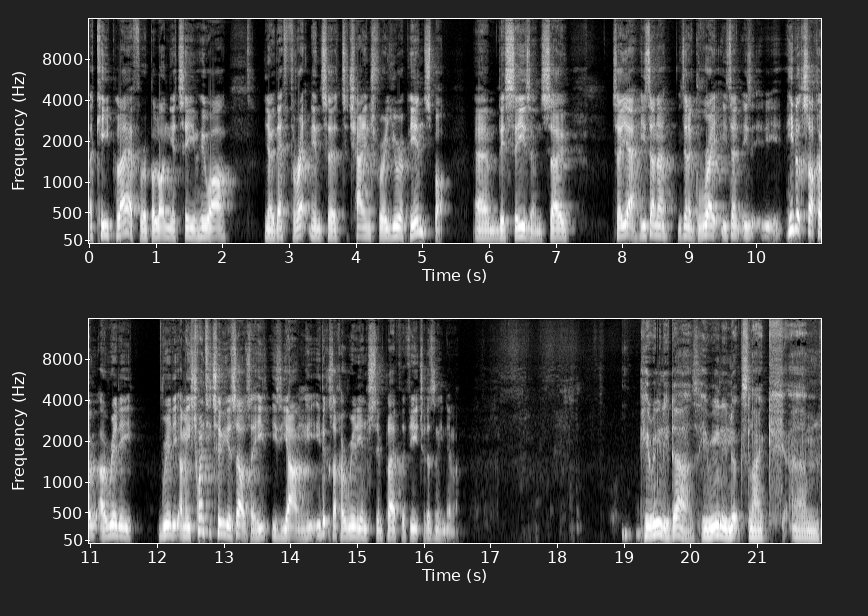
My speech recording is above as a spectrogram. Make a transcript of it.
a, key player for a Bologna team who are, you know, they're threatening to to challenge for a European spot um, this season. So so yeah, he's done a he's done a great. He's done. He's, he looks like a, a, really really. I mean, he's 22 years old, so he, he's young. He, he, looks like a really interesting player for the future, doesn't he, Nima? He really does. He really looks like um,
